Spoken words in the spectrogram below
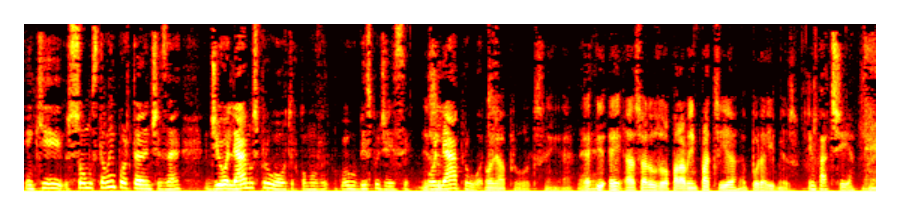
em que somos tão importantes, né? De olharmos para o outro, como o bispo disse. Isso, olhar para o outro. Olhar para o outro, sim. É. É. É, é, a senhora usou a palavra empatia, é por aí mesmo. Empatia. É.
